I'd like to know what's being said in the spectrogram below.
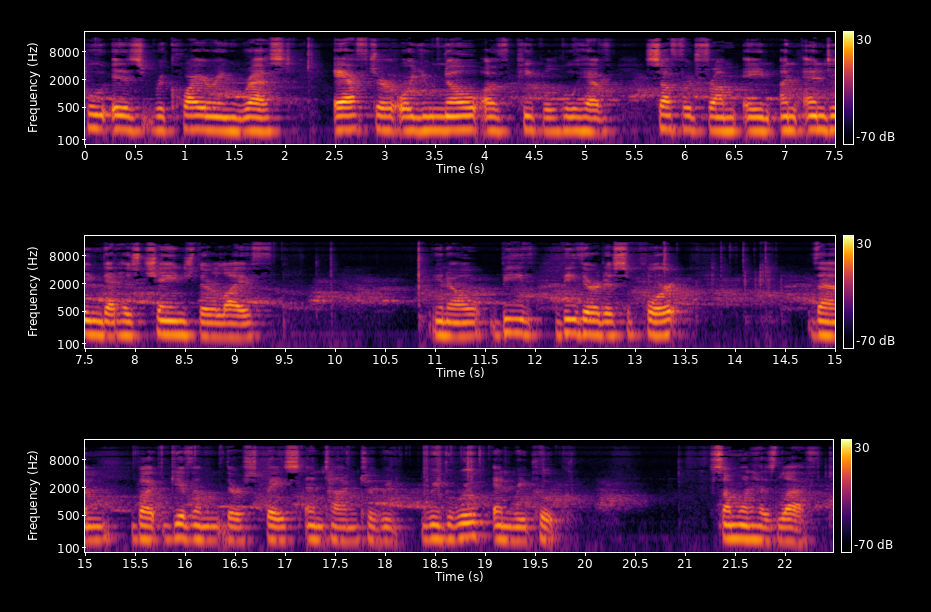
who is requiring rest after, or you know of people who have suffered from a, an ending that has changed their life, you know, be, be there to support them, but give them their space and time to re regroup and recoup. Someone has left.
